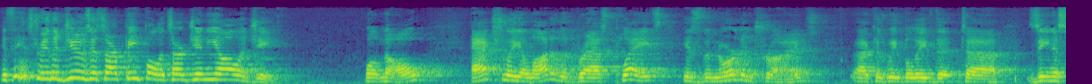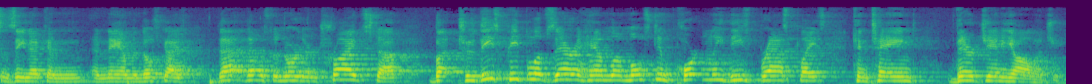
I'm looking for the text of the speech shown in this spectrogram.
It's the history of the Jews. It's our people. It's our genealogy. Well, no. Actually, a lot of the brass plates is the northern tribes because uh, we believe that uh, Zenos and Zenock and, and Neum and those guys, that, that was the northern tribe stuff. but to these people of Zarahemla, most importantly, these brass plates contained their genealogy.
